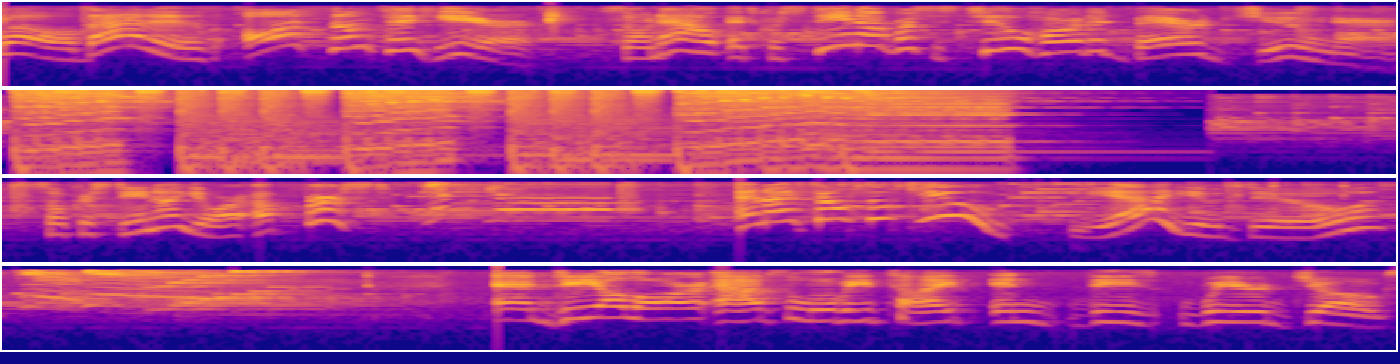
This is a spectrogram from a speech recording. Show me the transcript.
Well, that is awesome to hear. So now, it's Christina versus Two-Hearted Bear Jr. So, Christina, you're up first. And I sound so cute. Yeah, you do. And DLR absolutely typed in these weird jokes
